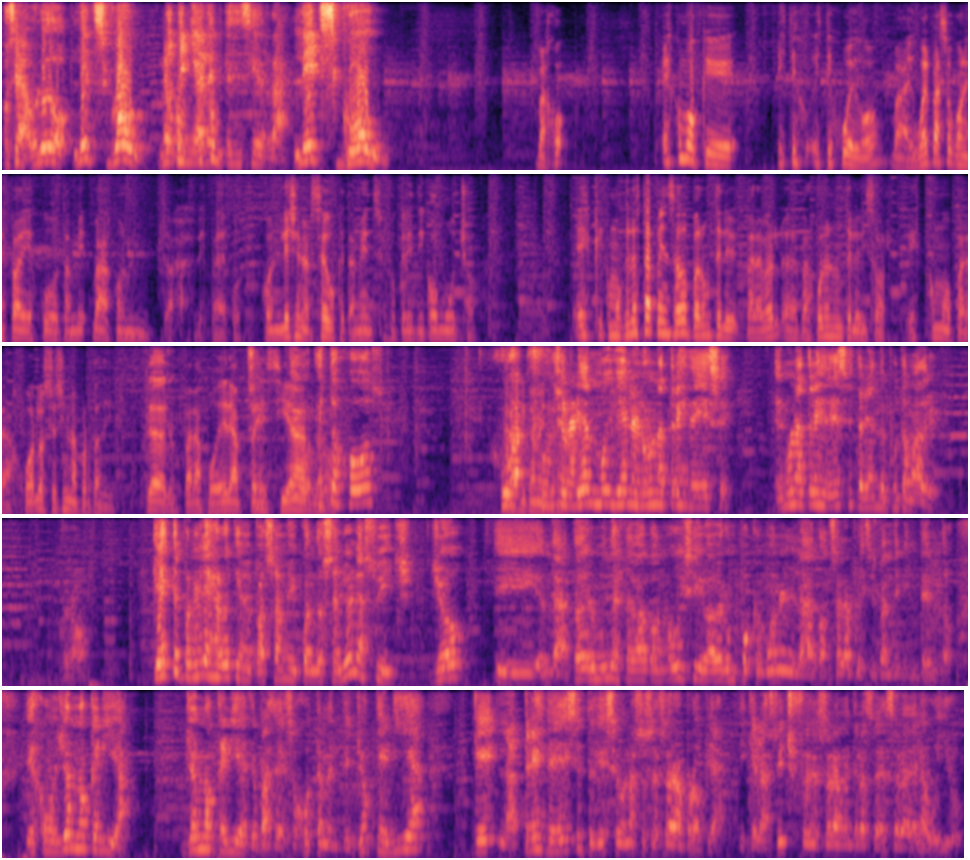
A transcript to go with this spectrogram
O sea, boludo, let's go. No Es como- tenía es como- dientes de sierra. Let's go. Bajo. Es como que este, este juego, va, igual pasó con Espada y Escudo también, va, con ah, Espada y Escudo, con Legend Arceus que también se fue- criticó mucho. Es que como que no está pensado para un tele, para ver, eh, para jugarlo en un televisor. Es como para jugarlo sí en la portátil, Claro. para poder Sí, apreciarlo. digo, estos juegos funcionarían muy bien en una 3DS. En una 3DS estarían de puta madre. Pero. Que este ponerle es algo que me pasó a mí. Cuando salió la Switch, yo y anda, todo el mundo estaba con, uy, sí, va a haber un Pokémon en la consola principal de Nintendo. Y es como, yo no quería. Yo no quería que pase eso, justamente. Yo quería que la 3DS tuviese una sucesora propia. Y que la Switch fuese solamente la sucesora de la Wii U.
